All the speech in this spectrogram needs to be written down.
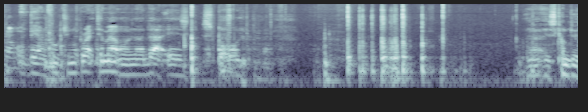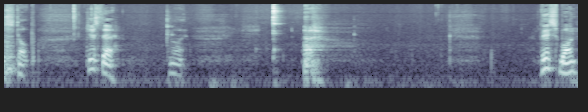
That would be unfortunate. Correct amount on that, is spot on. That has come to a stop. Just there. Right. this one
